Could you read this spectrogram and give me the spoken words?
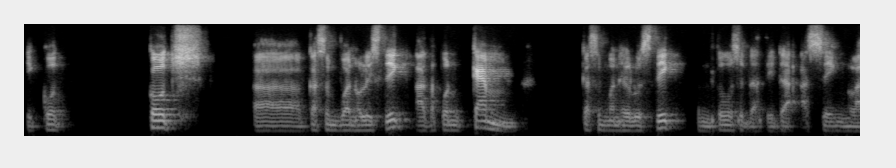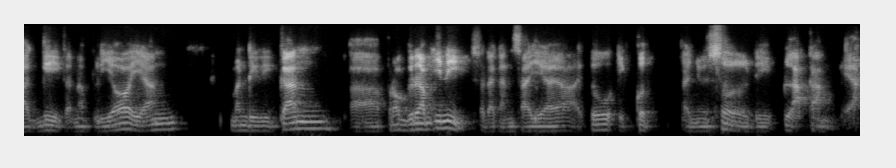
ikut coach uh, kesembuhan holistik ataupun camp kesembuhan holistik tentu sudah tidak asing lagi karena beliau yang mendirikan uh, program ini. Sedangkan saya itu ikut menyusul di belakang ya.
